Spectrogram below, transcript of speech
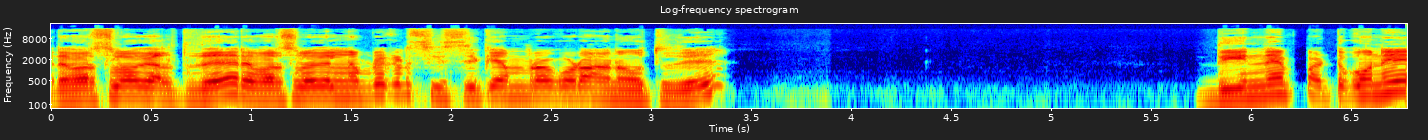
రివర్స్లోకి వెళ్తుంది. రివర్స్లోకి వెళ్ళినప్పుడు ఇక్కడ సీసీ కెమెరా కూడా ఆన్ అవుతుంది. దీన్నే పట్టుకొని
